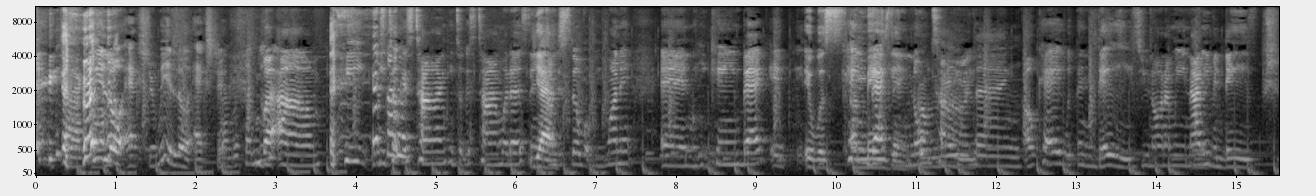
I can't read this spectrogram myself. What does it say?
we a little extra. We a little extra. And what's up, But um, he he took his time. He took his time with us and Yes. understood what we wanted. And when he came back, it, it it was came back in no time. Okay, within days. You know what I mean? Not even days.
